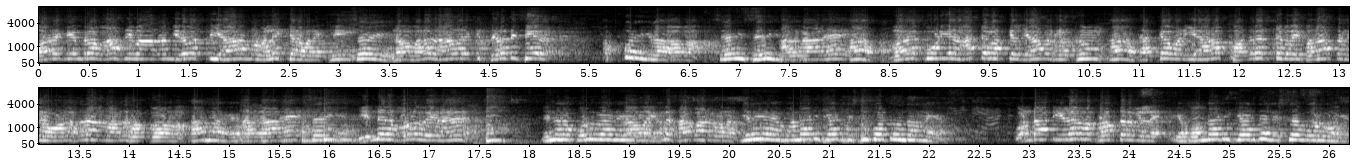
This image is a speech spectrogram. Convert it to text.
வருகின்ற மாசி மாதம் இருபத்தி ஆறாம் வெள்ளிக்கிழமைக்கு சரி. நம்ம மனது ஆவரைக்கு திரட்டி சீர அப்படிங்களா. சரி சரி அதனால. வரக்கூடிய நாட்டு மக்கள் யாவர்களுக்கும் ஆ. தக்கபடியான பதினெட்டு வகை பதார்த்தங்களோட அன்னதானமானது கொடுக்கணும் ஆமாங்க அதனால சரிங்க என்னென்ன பொருள் வேணும் என்னென்ன பொருள் வேணும் என்ன சாப்பாடு வேணும் இருங்க பொண்டாட்டி கேட்டு லிஸ்ட் போட்டு வந்துடுறேங்க கொண்டாட்டியில உனக்கு புறத்தரம் இல்லை. என் பொண்டாட்டி கேட்டு லிஸ்ட்டை போடுவானுங்க.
